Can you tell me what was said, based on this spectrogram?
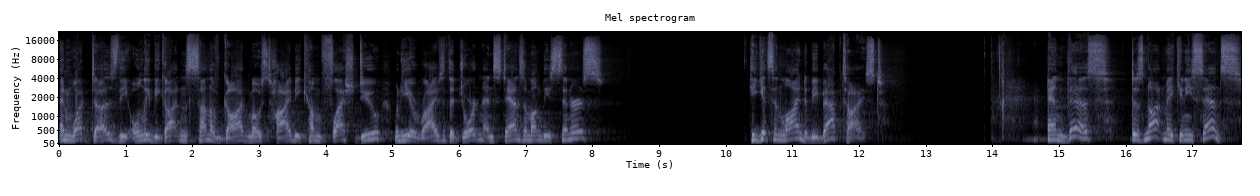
And what does the only begotten Son of God Most High become flesh do when he arrives at the Jordan and stands among these sinners? He gets in line to be baptized. And this does not make any sense.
